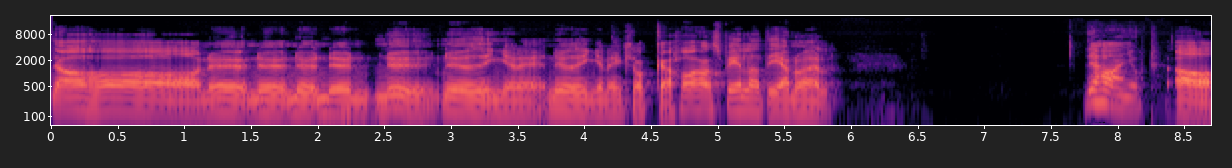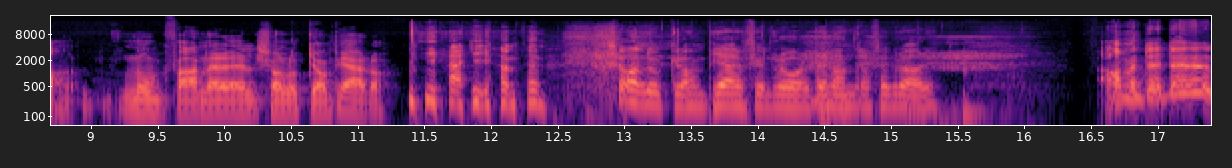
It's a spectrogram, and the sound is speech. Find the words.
Jaha, nu, nu, nu, nu, nu, nu, ringer det, nu ringer det en klocka. Har han spelat i NHL? Det har han gjort. Ja, nog fan är det Jean-Luc Jean-Pierre då. Jajamän. Jean-Luc Grandpierre fyller år den 2 februari. Ja, men det, det,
